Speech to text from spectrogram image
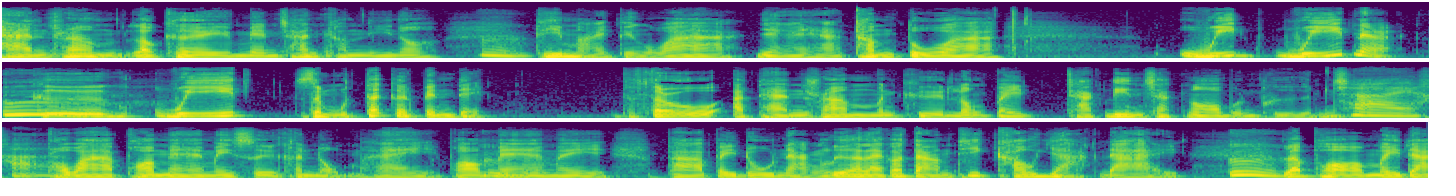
tantrum เราเคย mention คำนี้เนาะที่หมายถึงว่ายังไงฮะทำตัววีดวีดเนี่ยคือวีดสมมติถ้าเกิดเป็นเด็ก throw a tantrum มันคือลงไปชักดิ้นชักงอบนพื้น ใช่ค่ะ เพราะว่าพ่อแม่ไม่ซื้อขนมให้ พ่อแม่ไม่พาไปดูหนังหรืออะไรก็ตามที่เขาอยากได้ แล้วพอไม่ได้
